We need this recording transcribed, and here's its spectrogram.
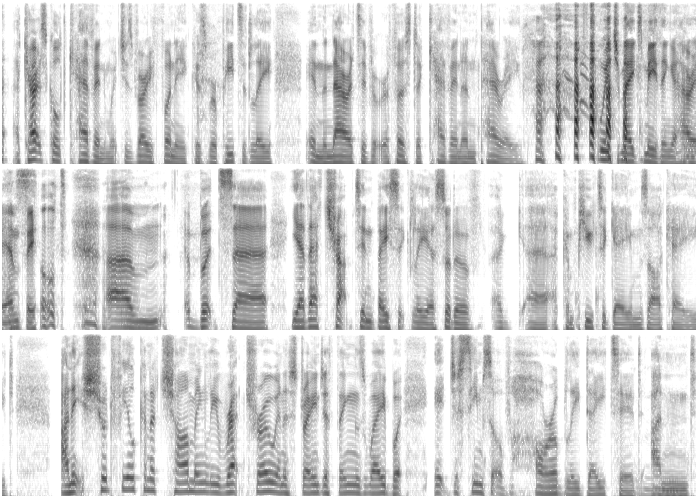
a character called Kevin, which is very funny because repeatedly in the narrative it refers to Kevin and Peri, which makes me think of Harry Yes. Enfield. Um, but uh, yeah, they're trapped in basically a sort of a, a computer games arcade. And it should feel kind of charmingly retro in a Stranger Things way, but it just seems sort of horribly dated Mm. and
